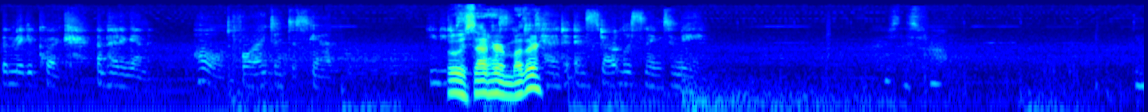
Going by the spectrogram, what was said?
Then make it quick. I'm heading in. Hold for identiscan. You need Oh, is that her mother? Ted and start listening to me. Where's this from? And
